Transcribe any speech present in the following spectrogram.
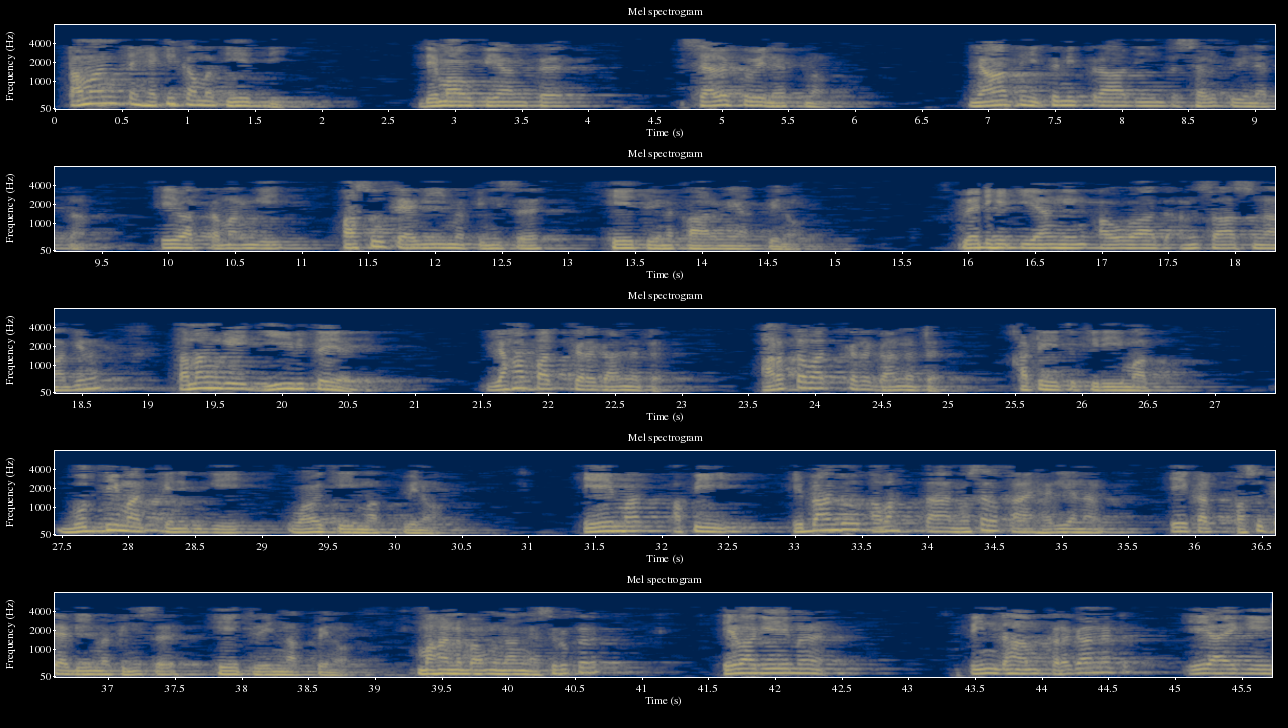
Tamante හැකියකම තියෙද්දි දෙමව්පියන්ට සැලකුවේ නැත්නම් ඥාති හිත මිත්‍රාදීන්ට සැලකුවේ නැත්නම් ඒවත් Tamange පසුතැවීම පිණිස හේතු වෙන කාරණයක් වෙනවා. වැඩිහිටියන්ගෙන් අවවාද අනුශාසනාගෙන තමන්ගේ ජීවිතය යහපත් කර ගන්නට අර්ථවත් කර ගන්නට කටයුතු කිරීමක් බුද්ධිමත් කෙනෙකුගේ වගකීමක් වෙනවා. ඒමත් අපි එබඳු අවස්ථා නොසලකා හැරියනම් ඒකත් පසුතැවීම පිණිස හේතු වෙන්නක් වෙනවා. මහාන බමුණන් ඇසුරු කර ඒ වගේම පින්දහම් කරගන්නට ඒ අයගේ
